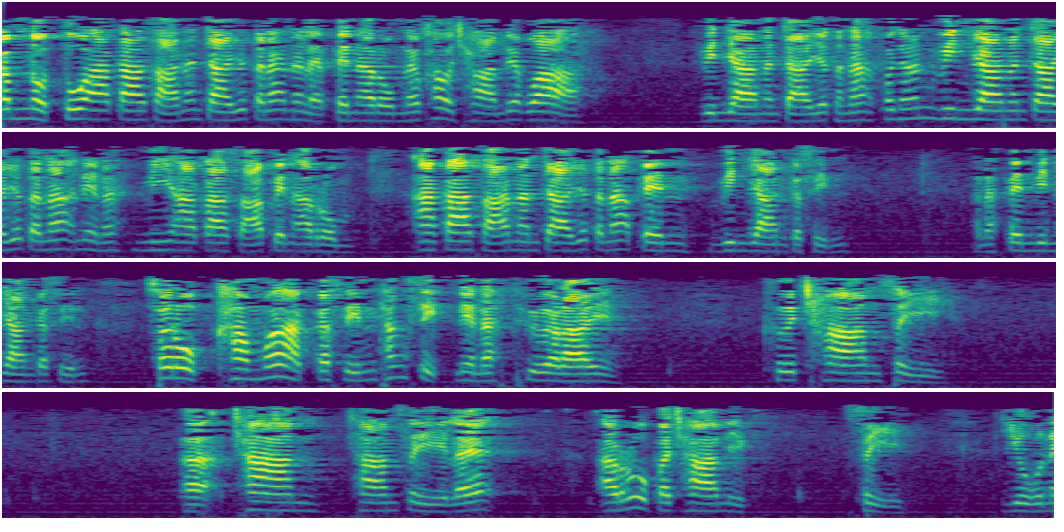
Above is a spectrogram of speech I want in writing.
กำหนดตัวอากาสานัญจายตนะนั่นแหละเป็นอารมณ์แล้วเข้าฌานเรียกว่าวิญญาณัญจายตนะ เพราะฉะนั้นวิญญาณัญจายตนะเนี่ยนะมีอากาสาเป็นอารมณ์ อากาสานัญจายตนะเป็นวิญญาณกสินนะเป็นวิญญาณกสินสรุปคำว่ากสินทั้งสิบเนี่ยนะคืออะไรคือฌานสี่ฌานฌานสี่และอรูปฌานอีกสี่อยู่ใน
